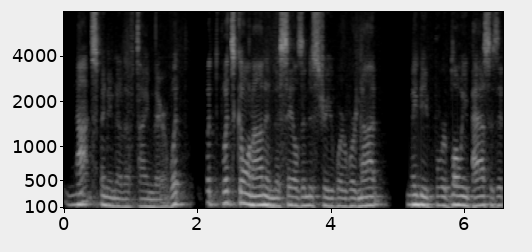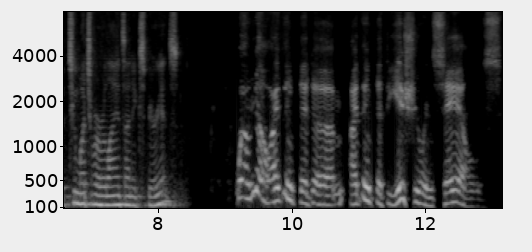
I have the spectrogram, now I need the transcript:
not spending enough time there? What what what's going on in the sales industry where we're not maybe we're blowing past? Is it too much of a reliance on experience? Well, no, I think that um, I think that the issue in sales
